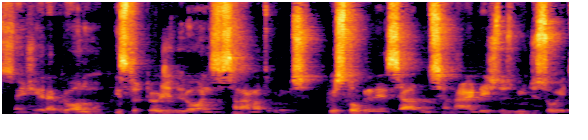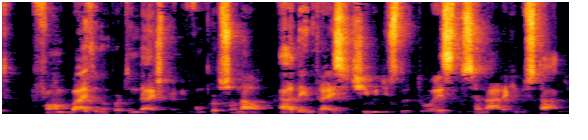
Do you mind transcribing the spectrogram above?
sou engenheiro agrônomo, instrutor de drones do Senar Mato Grosso. Eu estou credenciado no Senar desde 2018. Foi uma baita oportunidade para mim como profissional adentrar esse time de instrutores do Senar aqui do estado.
